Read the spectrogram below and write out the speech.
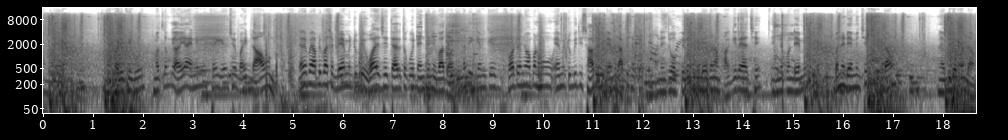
અને ફરીથી ગુવર મતલબ કે અહીંયા એનિમી થઈ ગયો છે, ભાઈ ડાઉન ત્યારે ભાઈ આપણી પાસે બે એમ ટુ બી હોય છે, ત્યારે તો કોઈ ટેન્શનની વાત હોતી નથી. કેમ કે શોર્ટ રેન્જમાં પણ હું એમ ટુ બીથી સારું ડેમેજ આપી શકું અને જો પેલી બે જણા ભાગી રહ્યા છે, એમને પણ ડેમેજ બંને ડેમેજ છે, એક ડાઉન અને બીજો પણ ડાઉન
